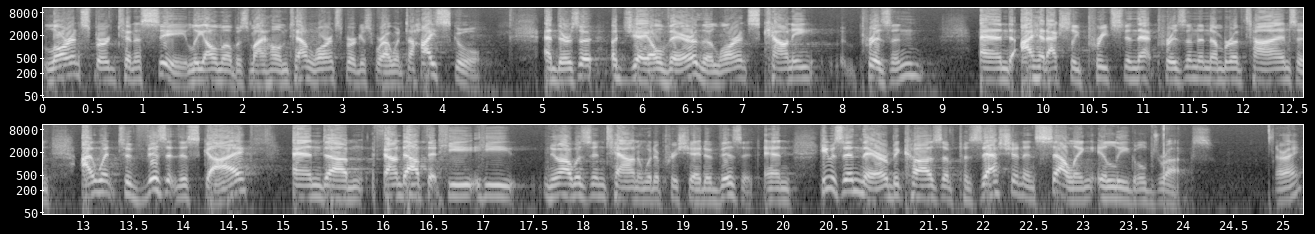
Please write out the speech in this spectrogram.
Lawrenceburg, Tennessee. Leoma was my hometown. Lawrenceburg is where I went to high school. And there's a, a jail there, the Lawrence County Prison. And I had actually preached in that prison a number of times. And I went to visit this guy and um, found out that he, he knew I was in town and would appreciate a visit. And he was in there because of possession and selling illegal drugs. All right?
